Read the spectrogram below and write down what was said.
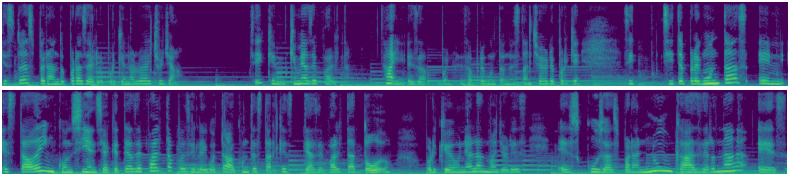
estoy esperando para hacerlo? ¿Por qué no lo he hecho ya? ¿Sí? ¿Qué, me hace falta? Ay, esa, bueno, esa pregunta no es tan chévere porque si, si te preguntas en estado de inconsciencia qué te hace falta, pues el ego te va a contestar que te hace falta todo. Porque una de las mayores excusas para nunca hacer nada es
